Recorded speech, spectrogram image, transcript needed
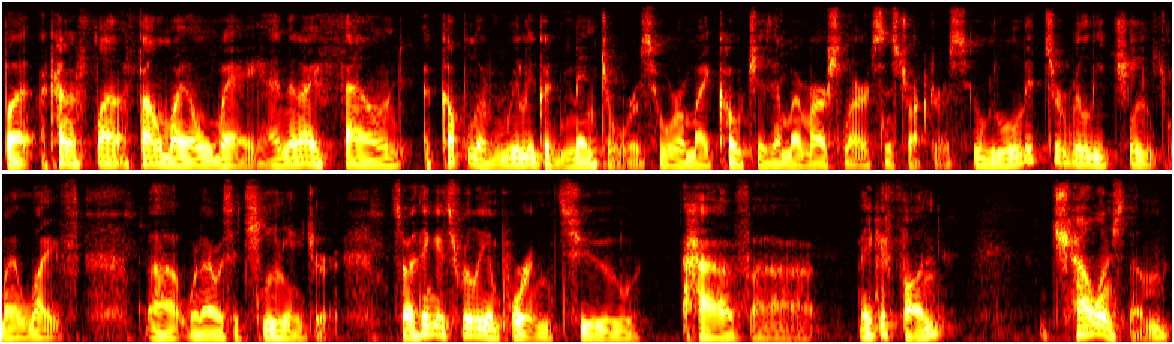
but I kind of found my own way. And then I found a couple of really good mentors who were my coaches and my martial arts instructors who literally changed my life uh, when I was a teenager. So I think it's really important to have uh, make it fun, challenge them,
